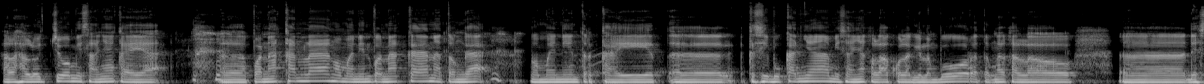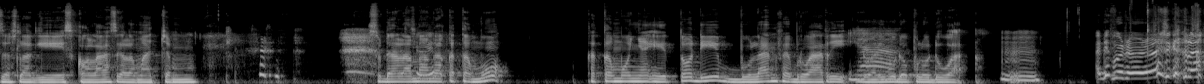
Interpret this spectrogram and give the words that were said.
hal-hal lucu misalnya kayak eh, ponakan lah ngomenin ponakan atau enggak ngomenin terkait eh, kesibukannya. Misalnya kalau aku lagi lembur atau enggak kalau eh, desdos lagi sekolah segala macem. Sudah lama nggak ketemu ketemunya itu di bulan Februari Iya. 2022 Mm-mm. Ada bodoh sekarang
